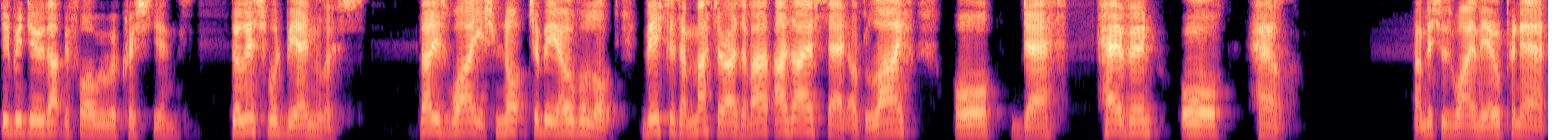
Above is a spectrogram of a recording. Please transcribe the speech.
did we do that before we were Christians? The list would be endless. That is why it's not to be overlooked. This is a matter, as, of, as I have said, of life or death, heaven or hell. And this is why in the open air,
